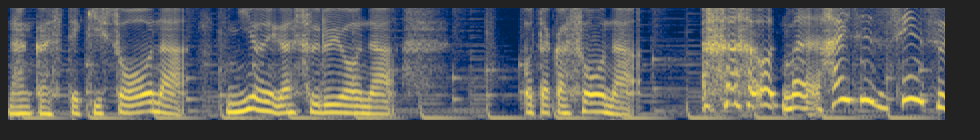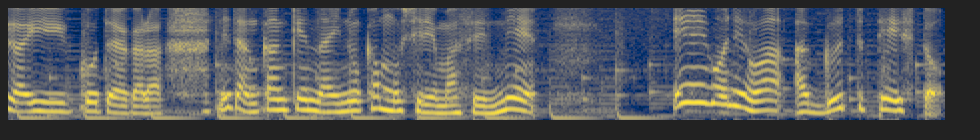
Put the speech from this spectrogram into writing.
なんか素敵そうな匂いがするようなお高そうな。まあハイセンスセンスがいいことやから値段関係ないのかもしれませんね。英語では a good taste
